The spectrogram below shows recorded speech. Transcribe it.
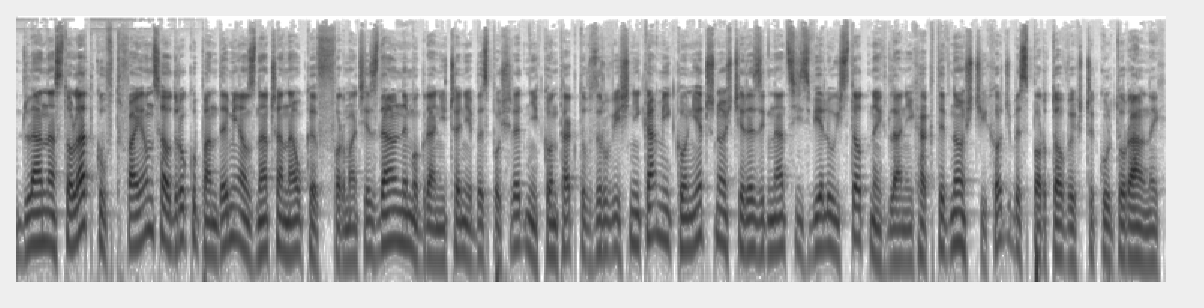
Dla nastolatków trwająca od roku pandemia oznacza naukę w formacie zdalnym, ograniczenie bezpośrednich kontaktów z rówieśnikami, konieczność rezygnacji z wielu istotnych dla nich aktywności, choćby sportowych czy kulturalnych.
